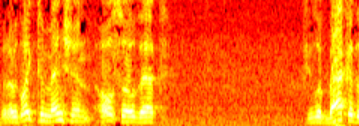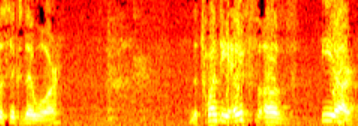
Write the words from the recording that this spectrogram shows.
but I would like to mention also that if you look back at the Six Day War, the 28th of Iyar,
